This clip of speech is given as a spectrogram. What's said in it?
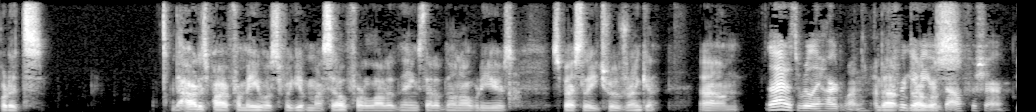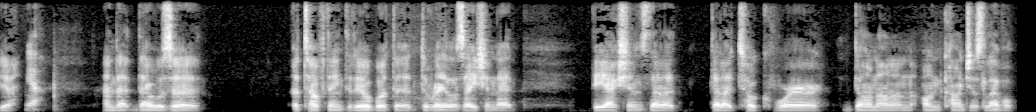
But it's the hardest part for me was forgiving myself for a lot of things that I've done over the years, especially through drinking. Um, That is a really hard one. And that- Forgiving that was- yourself for sure. Yeah. Yeah. and that that was a a tough thing to do. But the the realization that the actions that I that I took were done on an unconscious level,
